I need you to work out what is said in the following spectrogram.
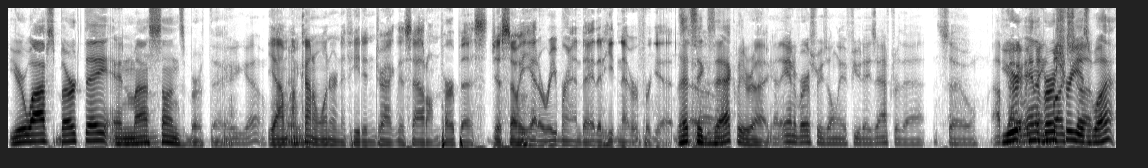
Your wife's birthday and my Mhm. son's birthday. There you go. Yeah, I'm, I'm kind of wondering if he didn't drag this out on purpose, just so he had a rebrand day that he'd never forget. That's So, exactly right. Yeah, the anniversary is only a few days after that, so I've Your everything anniversary is up what?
